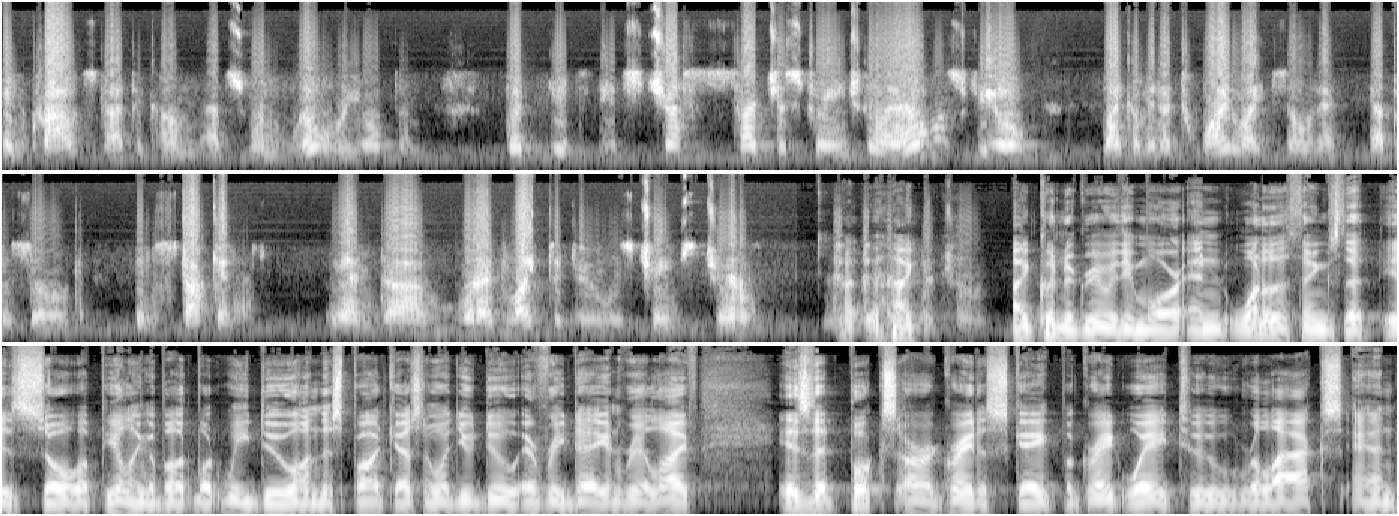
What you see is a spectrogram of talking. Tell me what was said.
and crowds start to come, that's when we'll reopen." But it, it's just such a strange feeling. I almost feel like I'm in a Twilight Zone episode and stuck in it. And uh, what I'd like to do is change the channel. I, I, I couldn't agree with you more. And one of the things that is so appealing about what we do on this podcast and what you do every day in real life is that books are a great escape, a great way to relax. And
